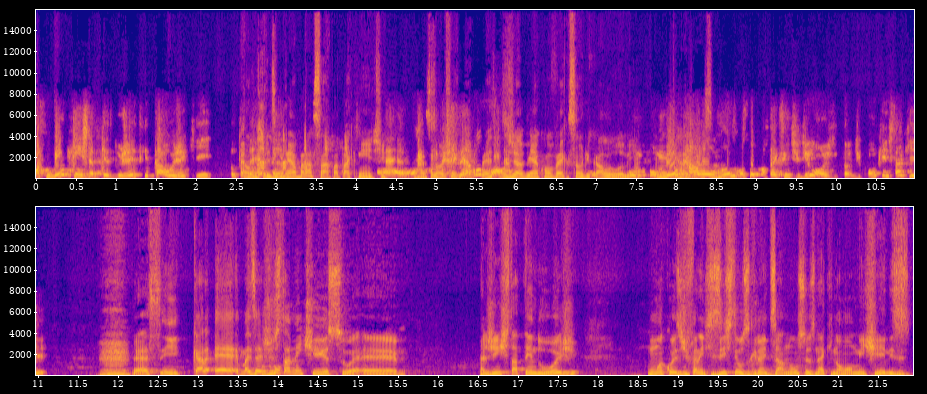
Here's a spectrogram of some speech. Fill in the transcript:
assim, bem quente, né? Porque do jeito que tá hoje aqui, não, não precisa nem abraçar para estar tá quente. É, é só chegar perto e já vem a convecção de calor ali. O, o meu calor humano você consegue sentir de longe, de como que a gente tá aqui. É sim. Cara, é, mas é justamente isso. É, a gente está tendo hoje uma coisa diferente. Existem os grandes anúncios, né? Que normalmente eles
